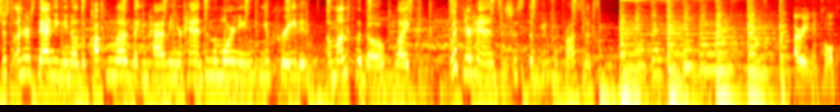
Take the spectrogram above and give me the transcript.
just understanding, you know, the coffee mug that you have in your hands in the morning you created a month ago, like with your hands. It's just a beautiful process. All right, Nicole.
